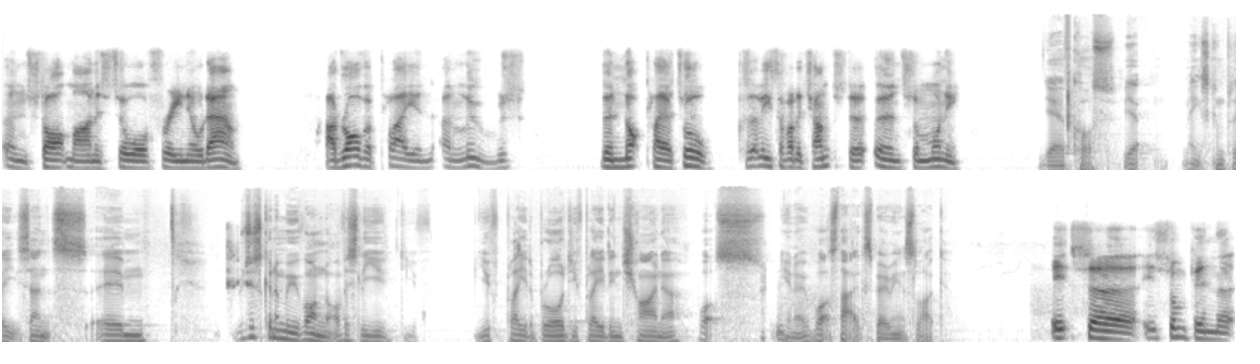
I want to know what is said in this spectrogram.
and start minus two or three nil down. I'd rather play and, and lose than not play at all because at least I've had a chance to earn some money. Yeah, of course. Yeah, makes complete sense. Um, we're just going to move on. Obviously, you, you've you've played abroad. You've played in China. What's you know what's that experience like? It's uh, it's something that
